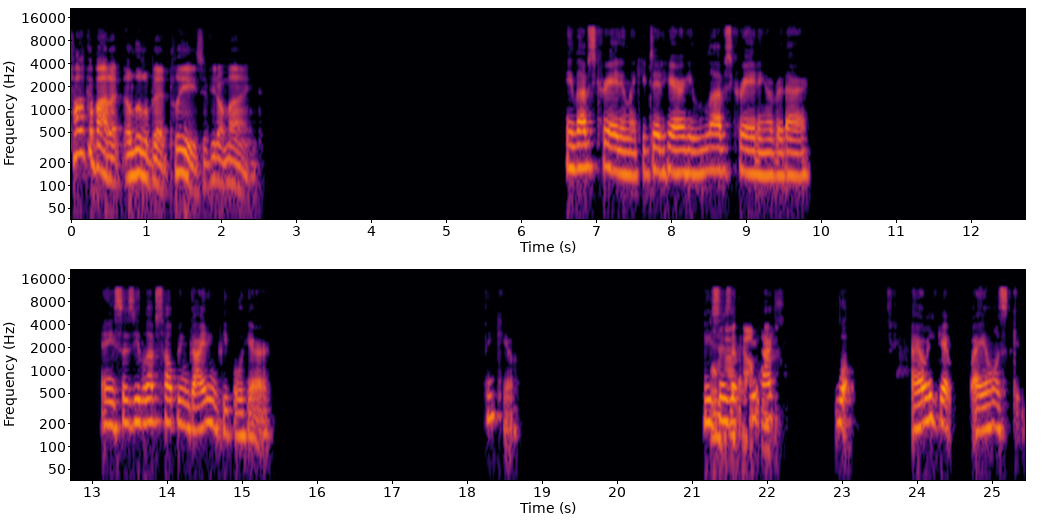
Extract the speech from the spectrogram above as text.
talk about it a little bit, please, if you don't mind. He loves creating, like he did here. He loves creating over there. And he says he loves helping guiding people here. Thank you. He says that that we compliment? act- well, I always get I almost get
